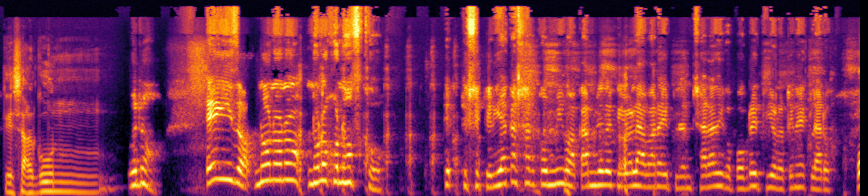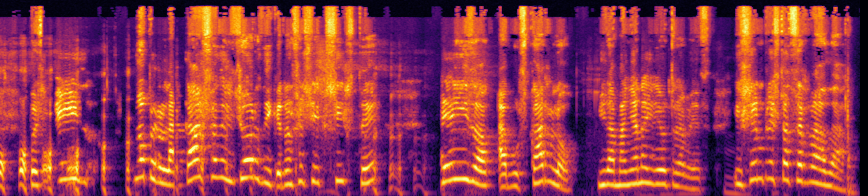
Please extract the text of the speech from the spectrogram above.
Que es algún... bueno, he ido, no, no, no, no lo conozco. Que, que se quería casar conmigo a cambio de que yo lavara y planchara. Digo, pobre tío, lo tiene claro. Pues he ido, no, pero la casa del Jordi, que no sé si existe, he ido a, a buscarlo. Mira, mañana iré otra vez. Y siempre está cerrada.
